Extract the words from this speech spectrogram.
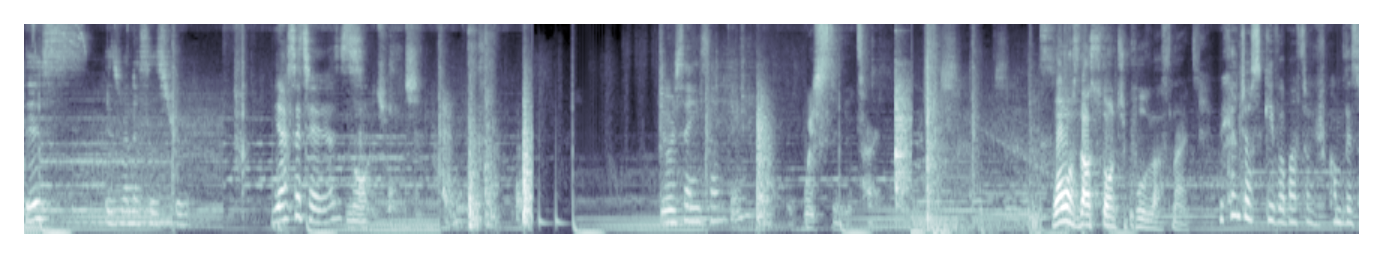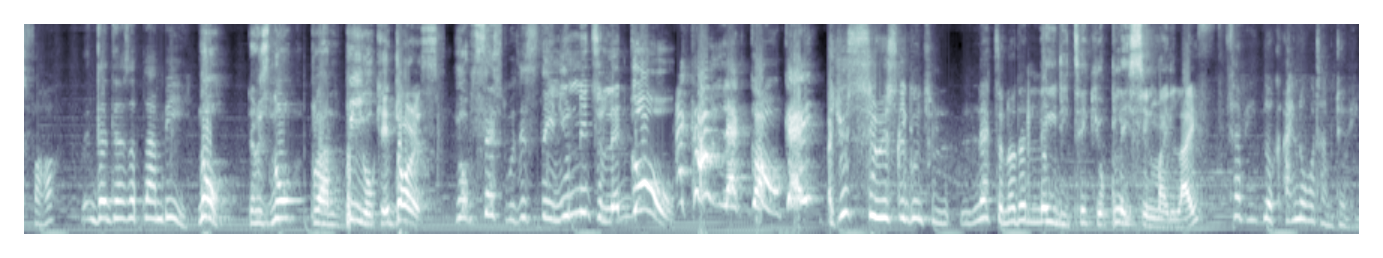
This is Vanessa's room. Yes, it is. No, it won't. You were saying something? Wasting your time. What was that stunt you pulled last night? We can't just give up after we've come this far. Th- There's a plan B. No, there is no plan B, okay, Doris? You're obsessed with this thing. You need to let go. I can't let go, okay? Are you seriously going to let another lady take your place in my life? Femi, look, I know what I'm doing.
